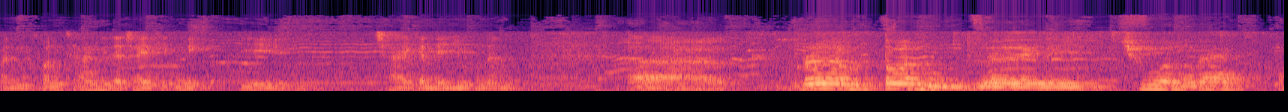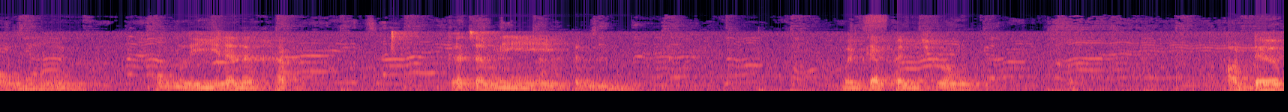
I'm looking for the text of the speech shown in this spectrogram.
มันค่อนข้างที่จะใช้เทคนิคที่ใช้กันในยุคนั้นเเริ่มต้นเลยในช่วงแรกของ ท่อนลีดนะครับ ก็จะมีเป็น เหมือนกับเป็นช่วงออเดิร์ฟ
